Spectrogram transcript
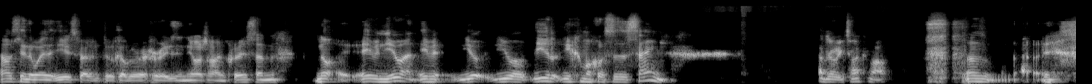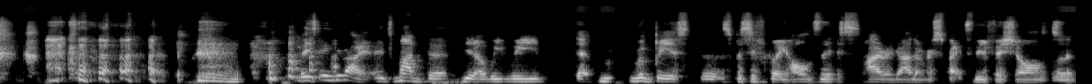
I've seen the way that you've spoken to a couple of referees in your time, Kris, and not even you aren't even you you you you come across as a saint. I don't know what you're talking about. Um, but it's, you're right. It's mad that you know we we that rugby is, specifically holds this high regard and respect to the officials and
